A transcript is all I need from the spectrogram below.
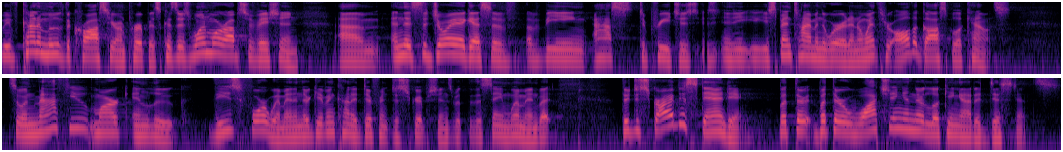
we've kind of moved the cross here on purpose because there's one more observation. Um, and it's the joy, I guess, of, of being asked to preach is, is you, you spend time in the Word. And I went through all the gospel accounts. So in Matthew, Mark, and Luke, these four women, and they're given kind of different descriptions, but they're the same women, but they're described as standing, but they're, but they're watching and they're looking at a distance.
